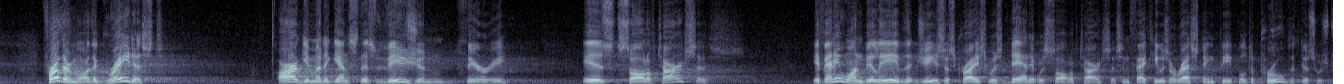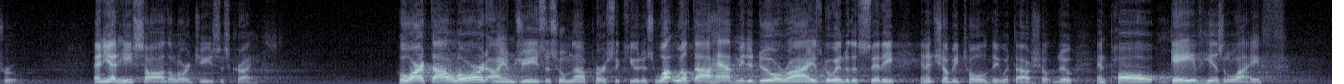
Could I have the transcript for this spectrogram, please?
Furthermore, the greatest argument against this vision theory is Saul of Tarsus. If anyone believed that Jesus Christ was dead, it was Saul of Tarsus. In fact, he was arresting people to prove that this was true. And yet he saw the Lord Jesus Christ. Who art thou, Lord? I am Jesus, whom thou persecutest. What wilt thou have me to do? Arise, go into the city, and it shall be told thee what thou shalt do. And Paul gave his life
